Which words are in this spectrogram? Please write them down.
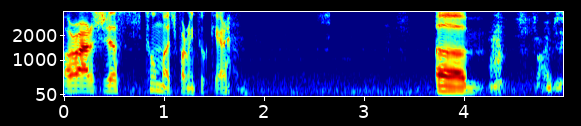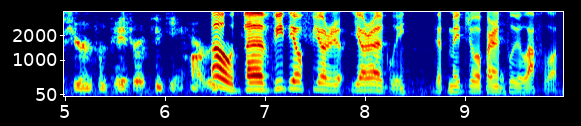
or are just too much for me to care. um, I'm just hearing from Pedro thinking hard. Oh, the video of your you're ugly that made Joe apparently laugh a lot.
